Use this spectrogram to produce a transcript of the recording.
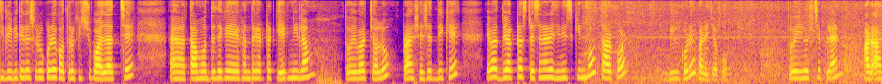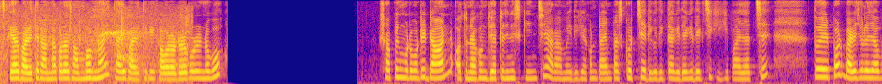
জিলিপি থেকে শুরু করে কত কিছু পাওয়া যাচ্ছে। তার মধ্যে থেকে এখান থেকে একটা কেক নিলাম। তো এবার চলো, প্রায় শেষের দিকে। এবার দু একটা স্টেশনারি জিনিস কিনবো, তারপর বিল করে বাড়ি যাব। তো এই হচ্ছে প্ল্যান আর আজকে আর বাড়িতে রান্না করা সম্ভব নয়, তাই বাড়ি থেকে খাবার অর্ডার করে নেব। শপিং মোটামুটি ডান অতন এখন দু একটা জিনিস কিনছে আর আমি এদিকে এখন টাইম পাস করছি, এদিক ওদিক তাকিয়ে তাকিয়ে দেখছি কী কী পাওয়া যাচ্ছে। তো এরপর বাড়ি চলে যাব।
